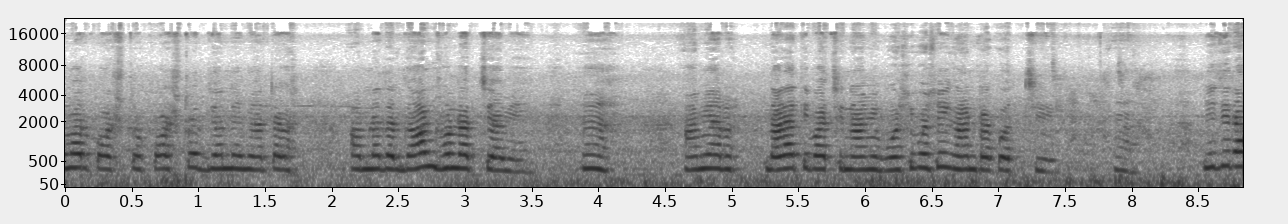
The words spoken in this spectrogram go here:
আমার কষ্ট, কষ্টের জন্য আমি একটা, আপনাদের গান শোনাচ্ছি আমি। হ্যাঁ আমি আর দাঁড়াতে পারছি না, আমি বসে বসেই গানটা করছি। হ্যাঁ নিজেরা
